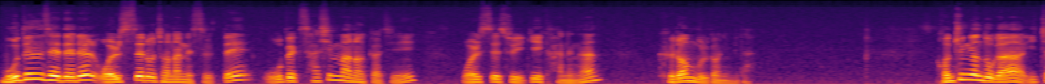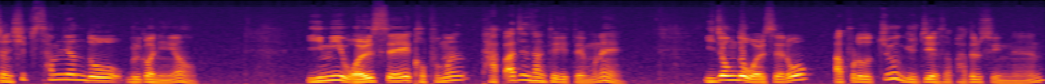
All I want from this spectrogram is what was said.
모든 세대를 월세로 전환했을 때 540만 원까지 월세 수익이 가능한 그런 물건입니다. 건축 연도가 2013년도 물건이에요. 이미 월세의 거품은 다 빠진 상태이기 때문에 이 정도 월세로 앞으로도 쭉 유지해서 받을 수 있는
